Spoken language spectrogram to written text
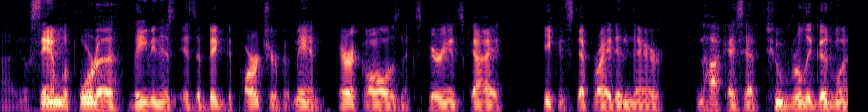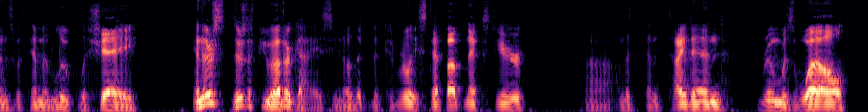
Uh, you know, Sam LaPorta leaving is, is a big departure, but man, Erick All is an experienced guy he could step right in there. And the Hawkeyes have two really good ones with him and Luke Lachey. And there's there's a few other guys, you know, that, that could really step up next year uh, on the on the tight end room as well.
